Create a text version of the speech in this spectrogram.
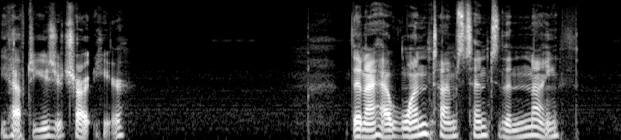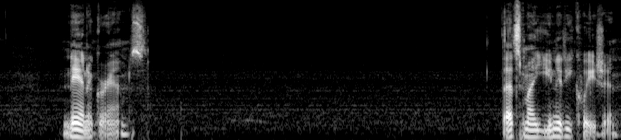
you have to use your chart here. Then I have 1 times 10 to the ninth nanograms. That's my unit equation.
